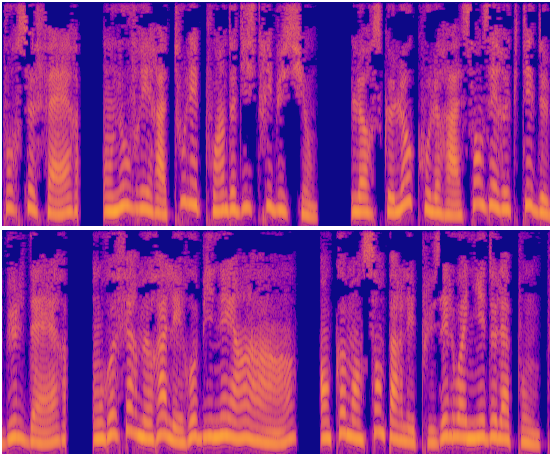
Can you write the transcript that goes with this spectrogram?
Pour ce faire, on ouvrira tous les points de distribution. Lorsque l'eau coulera sans éructer de bulles d'air, on refermera les robinets un à un, en commençant par les plus éloignés de la pompe.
